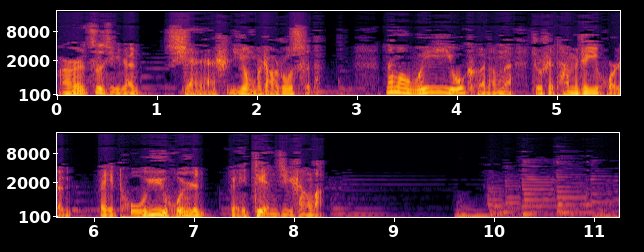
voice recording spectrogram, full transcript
而自己人显然是用不着如此的。那么唯一有可能的，就是他们这一伙人被土御魂人给惦记上了。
